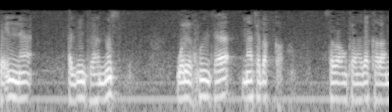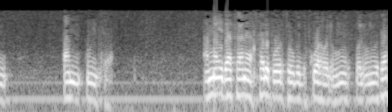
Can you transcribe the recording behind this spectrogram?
فإن البنت لها النصف وللخنثى ما تبقى سواء كان ذكرا أم أنثى. أما إذا كان يختلف ورثه بالذكورة والأنوثة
